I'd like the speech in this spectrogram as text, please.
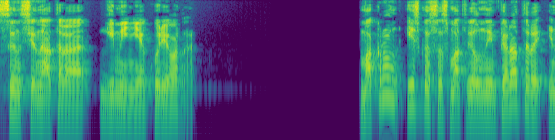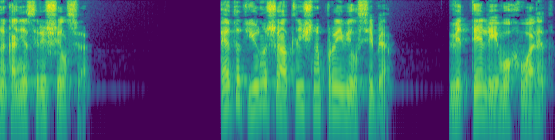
сын сенатора Гимения Куриона. Макрон искоса смотрел на императора и, наконец, решился. Этот юноша отлично проявил себя. Вителли его хвалит.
